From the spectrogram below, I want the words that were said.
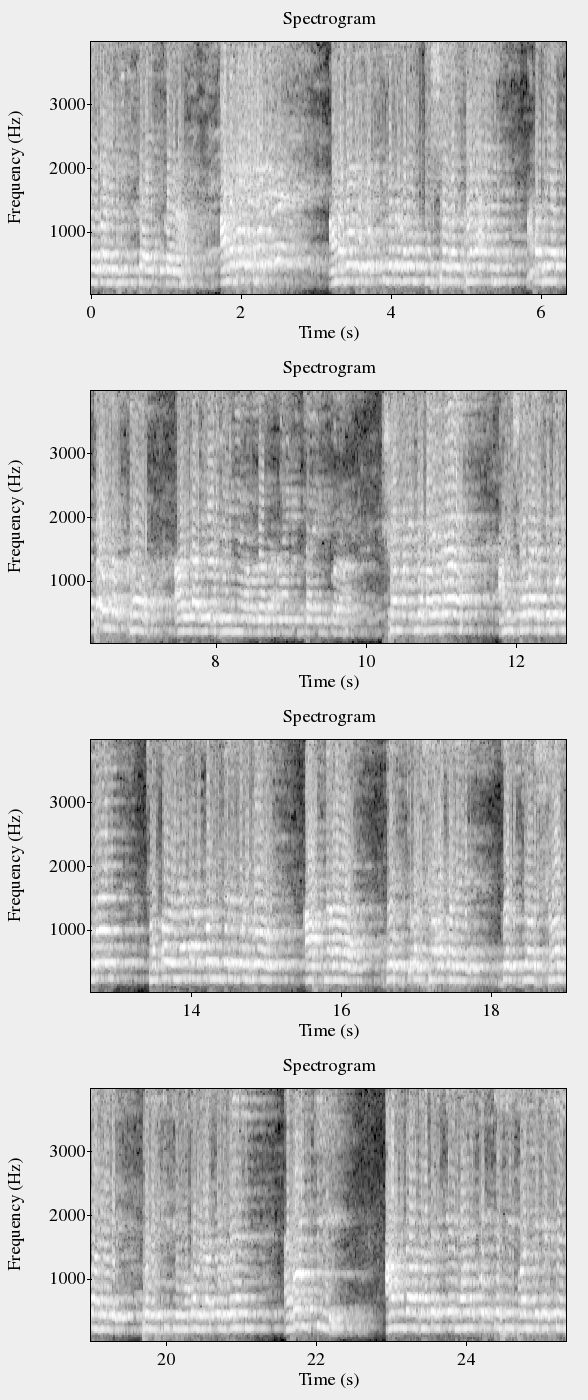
আল্লাহর দিন করা। আমাদের আমাদের ব্যক্তিগত কোনো উদ্দেশ্য, লক্ষ্য নাই। আমাদের একটাই লক্ষ্য, আল্লাহর জমিনে আল্লাহর আইন কায়েম করা। সম্মানিত ভাইরা আমি সবাইকে বলব সকল নেতা কর্মীদের বলব, আপনারা ধৈর্য সহকারে ধৈর্য সহকারে পরিস্থিতি মোকাবিলা করবেন। এবং কি, আমরা যাদেরকে মনে করতেছি পালিয়ে গেছেন,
